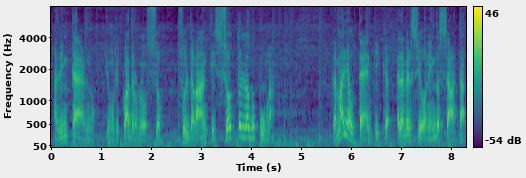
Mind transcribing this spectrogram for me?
all'interno di un riquadro rosso sul davanti sotto il logo Puma. La maglia Authentic è la versione indossata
